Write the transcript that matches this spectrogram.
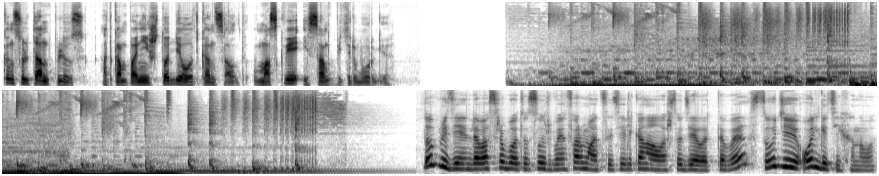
Консультант Плюс от компании «Что делать консалт» в Москве и Санкт-Петербурге. Добрый день! Для вас работает служба информации телеканала «Что делать ТВ» в студии Ольга Тихонова.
